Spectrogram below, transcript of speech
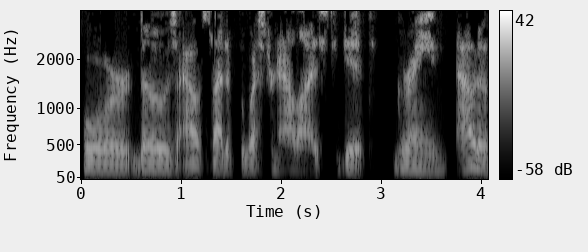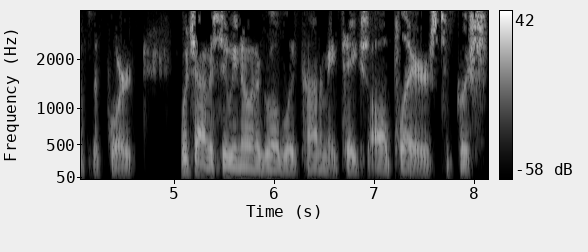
for those outside of the Western allies to get grain out of the port which obviously we know in a global economy takes all players to push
